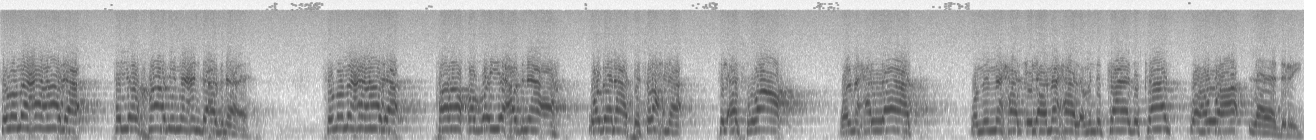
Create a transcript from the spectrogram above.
ثم مع هذا تجد الخادمة عند أبنائه. ثم مع هذا ترى قد ضيع أبنائه وبناته يسرحن في الأسواق والمحلات ومن محل إلى محل ومن دكان إلى دكان وهو لا يدري.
